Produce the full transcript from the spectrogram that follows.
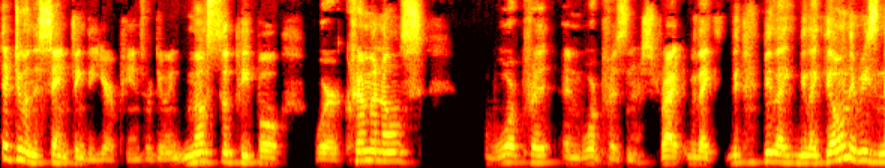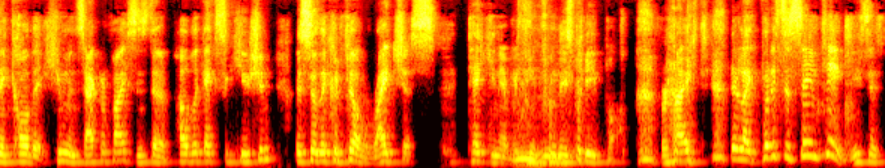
they're doing the same thing the Europeans were doing. Most of the people were criminals war pri- and war prisoners, right? Be like, be like, be like. The only reason they called it human sacrifice instead of public execution is so they could feel righteous taking everything from mm-hmm. these people, right? They're like, but it's the same thing. He says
